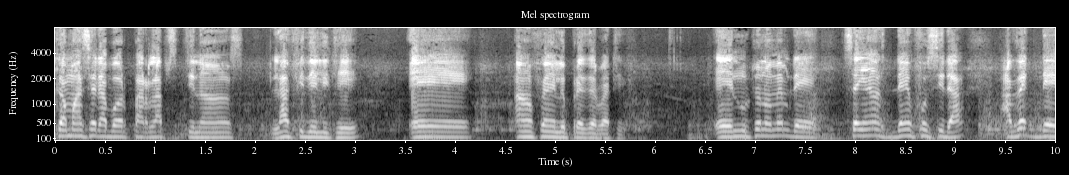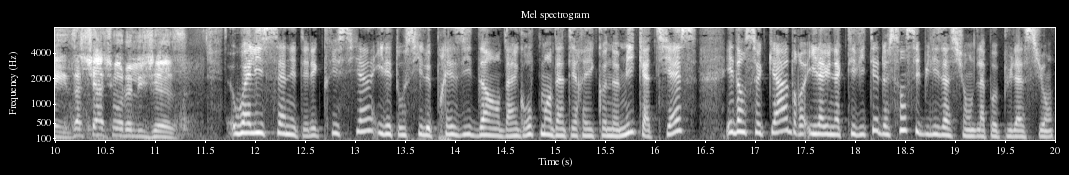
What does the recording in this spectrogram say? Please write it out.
Commencer d'abord par l'abstinence, la fidélité et enfin le préservatif. Et nous tenons même des séances d'infosida avec des associations religieuses Wallis Sen est électricien, il est aussi le président d'un groupement d'intérêt économique à Thiès, et dans ce cadre, il a une activité de sensibilisation de la population.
